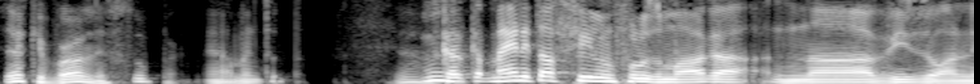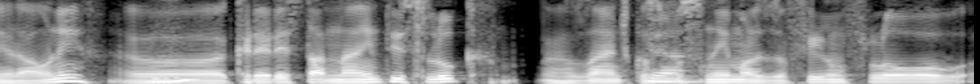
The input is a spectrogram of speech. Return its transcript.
Jackie Brown je super. Ja, meni tudi. Ja. Skratka, meni ta film ful zmaga na vizualni ravni, uh, Mhm. uh, ker je res ta 90s look. Uh, Zadnjič, ko smo Ja. snemali za film Flow uh,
